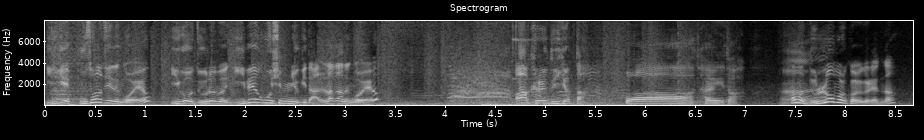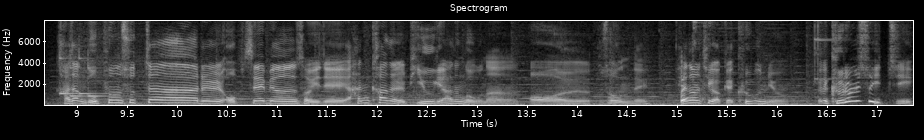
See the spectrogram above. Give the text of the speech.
이게 부서지는 거예요? 이거 누르면 256이 날아가는 거예요? 아 그래도 이겼다 와 다행이다 한번 눌러볼 걸 그랬나? 가장 높은 숫자를 없애면서 이제 한 칸을 비우게 하는 거구나 어 무서운데? 페널티가 꽤 크군요 근데 그럴 수 있지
